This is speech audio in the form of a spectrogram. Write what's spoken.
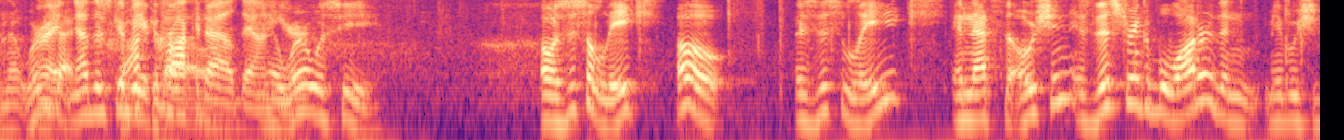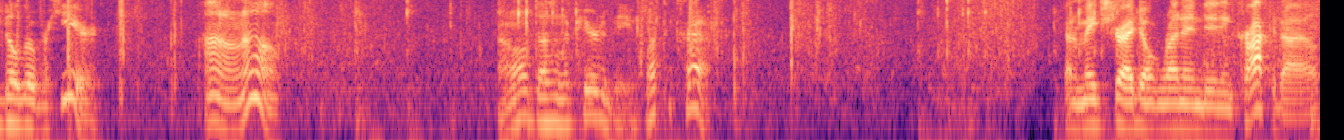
Now, where Right, now there's gonna be a crocodile down yeah, here. where was he? Oh, is this a lake? Oh, is this a lake? And that's the ocean? Is this drinkable water? Then maybe we should build over here. I don't know. No, it doesn't appear to be. What the crap? Gotta make sure I don't run into any crocodiles.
